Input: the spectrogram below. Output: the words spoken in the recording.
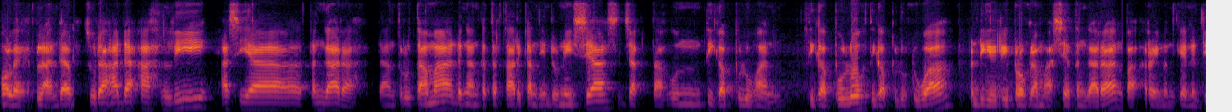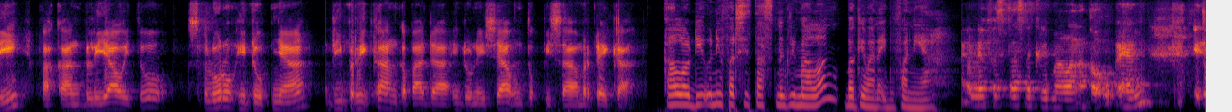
oleh Belanda. Sudah ada ahli Asia Tenggara dan terutama dengan ketertarikan Indonesia sejak tahun 30-an. 30, 32, pendiri program Asia Tenggara, Pak Raymond Kennedy. Bahkan beliau itu seluruh hidupnya diberikan kepada Indonesia untuk bisa merdeka. Kalau di Universitas Negeri Malang, bagaimana Ibu Fania? Universitas Negeri Malang atau UN itu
